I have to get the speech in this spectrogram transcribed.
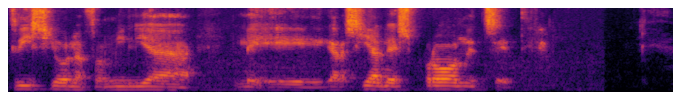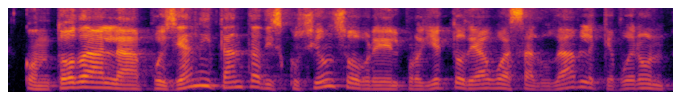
Tricio, la familia eh, García Lesprón, etcétera. Con toda la, pues ya ni tanta discusión sobre el proyecto de agua saludable, que fueron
